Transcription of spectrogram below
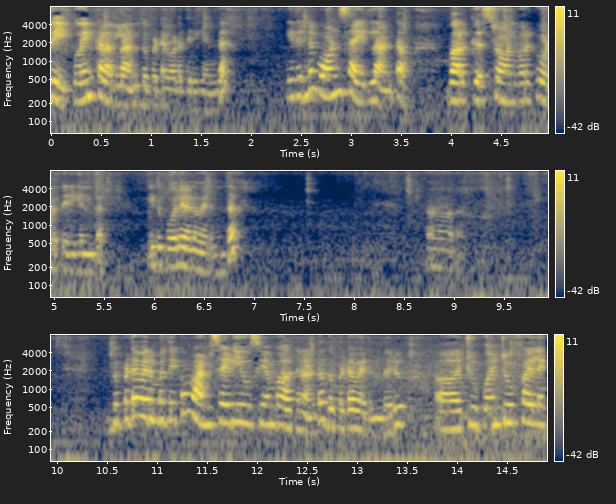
ഗ്രേപ്പ് വൈൻ കളറിലാണ് ദുപ്പട്ട കൊടുത്തിരിക്കുന്നത്. ഇതിന്റെ ബോൺ സൈഡിലാണ് കേട്ടോ വർക്ക് സ്റ്റോൺ വർക്ക് കൊടുത്തിരിക്കുന്നത്. ഇതുപോലെയാണ് വരുന്നത്. ദുപ്പട്ട വരുമ്പോഴത്തേക്കും വൺ സൈഡ് യൂസ് ചെയ്യാൻ പാകത്തിനാണ് ദുപ്പട്ട വരുന്നത്. ഒരു two point two five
